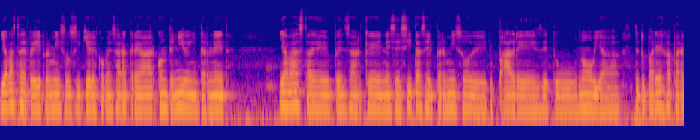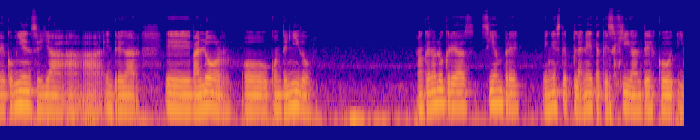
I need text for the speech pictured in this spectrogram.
Ya basta de pedir permiso si quieres comenzar a crear contenido en Internet. Ya basta de pensar que necesitas el permiso de tu padre, de tu novia, de tu pareja para que comiences ya a, a entregar eh, valor o contenido. Aunque no lo creas, siempre en este planeta que es gigantesco y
